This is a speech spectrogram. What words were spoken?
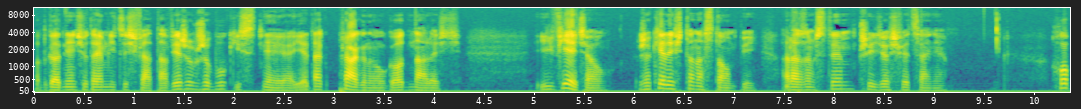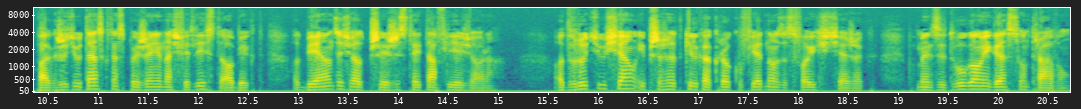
odgadnięciu tajemnicy świata. Wierzył, że Bóg istnieje, jednak pragnął go odnaleźć. I wiedział, że kiedyś to nastąpi, a razem z tym przyjdzie oświecenie. Chłopak rzucił tęskne spojrzenie na świetlisty obiekt, odbijający się od przejrzystej tafli jeziora. Odwrócił się i przeszedł kilka kroków jedną ze swoich ścieżek, pomiędzy długą i gęstą trawą.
